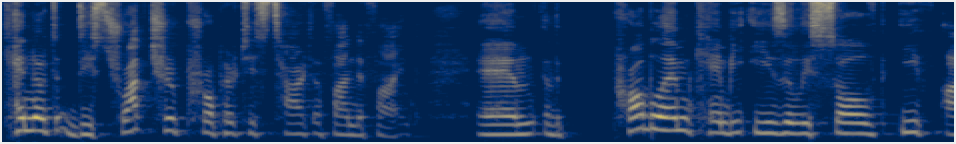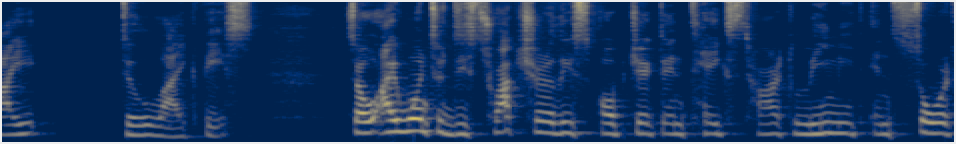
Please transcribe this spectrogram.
Cannot destructure property start of undefined. Um, the problem can be easily solved if I do like this. So I want to destructure this object and take start limit and sort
